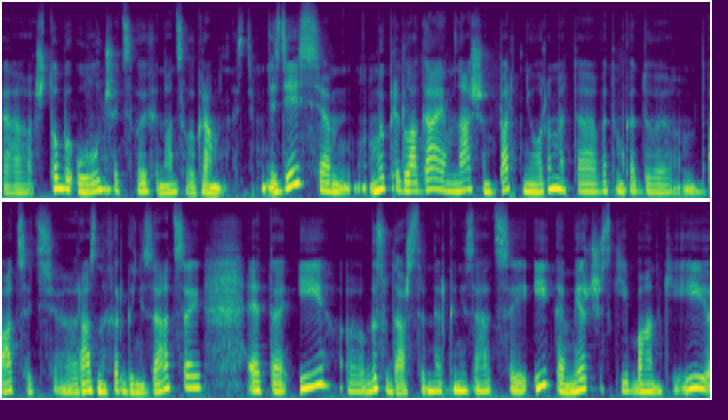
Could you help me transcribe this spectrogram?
э, чтобы улучшить свою финансовую грамотность. Здесь э, мы предлагаем нашим партнерам, это в этом году 20 разных организаций, это и э, государственные организации, и коммерческие банки, и,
